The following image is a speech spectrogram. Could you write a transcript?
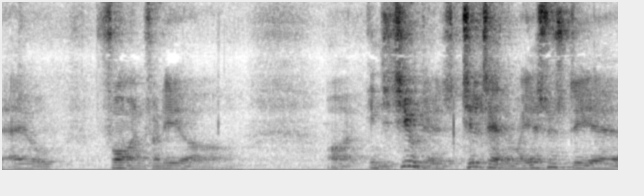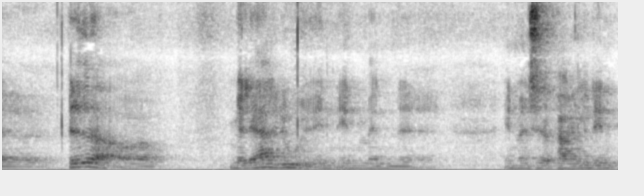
er jo formand for det, og og initiativet tiltaler mig. Jeg synes, det er bedre at melde ærligt ud, end, end, man, øh, end man sætter pakket lidt ind.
